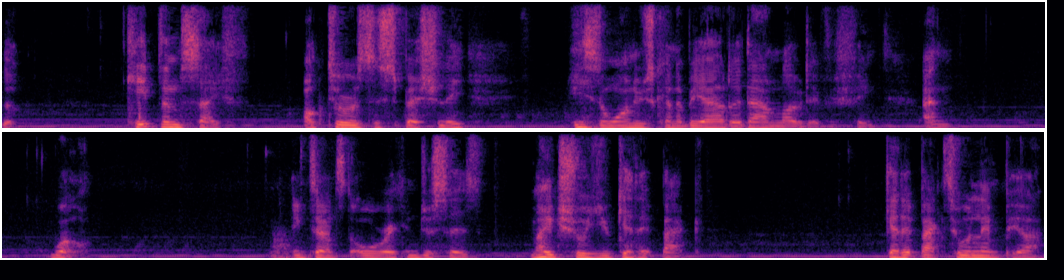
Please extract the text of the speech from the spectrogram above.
"Look, keep them safe. Arcturus especially. He's the one who's going to be able to download everything. And, well, he turns to Ulrich and just says, make sure you get it back. Get it back to Olympia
